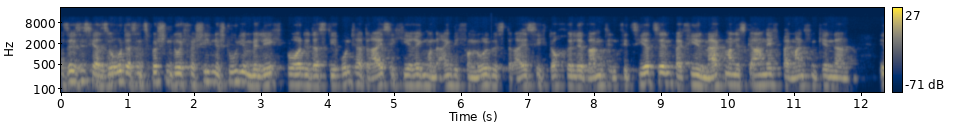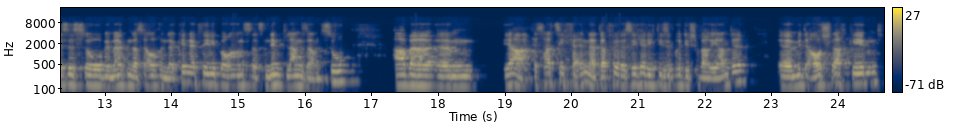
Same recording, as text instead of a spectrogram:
Also es ist ja so, dass inzwischen durch verschiedene Studien belegt wurde, dass die unter 30-Jährigen und eigentlich von 0 bis 30 doch relevant infiziert sind. Bei vielen merkt man es gar nicht. Bei manchen Kindern ist es so, wir merken das auch in der Kinderklinik bei uns, das nimmt langsam zu. Aber ähm, ja, es hat sich verändert. Dafür ist sicherlich diese britische Variante äh, mit ausschlaggebend.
